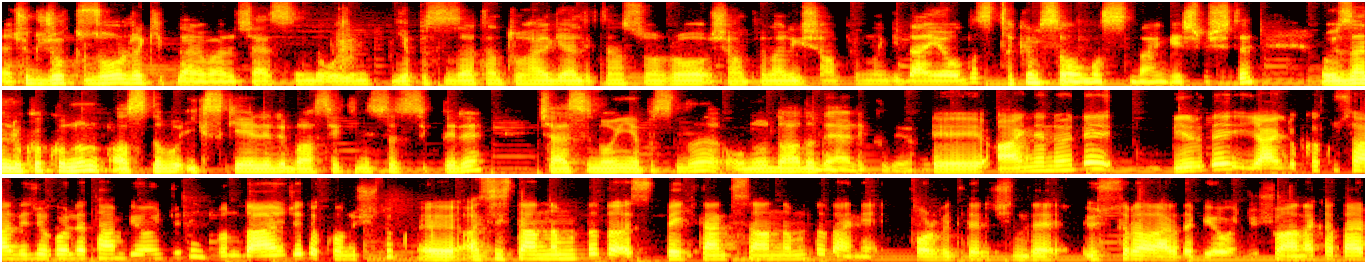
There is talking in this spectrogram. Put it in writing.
ya çünkü çok zor rakipler var. Chelsea'nin de oyun yapısı zaten Tuchel geldikten sonra o Şampiyonlar Ligi şampiyonluğuna giden yolda takım savunmasından geçmişti. O yüzden Lukaku'nun aslında bu XG'leri bahsettiğin istatistikleri Chelsea'nin oyun yapısında onu daha da değerli kılıyor. E, aynen öyle. Bir de yani Lukaku sadece gol atan bir oyuncu değil. Bunu daha önce de konuştuk. E, asist anlamında da, asist beklentisi anlamında da hani forvetler içinde üst sıralarda bir oyuncu. Şu ana kadar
